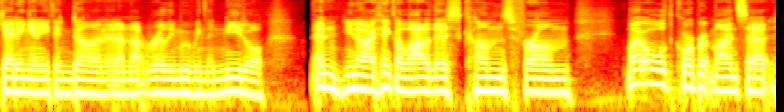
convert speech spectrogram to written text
getting anything done and I'm not really moving the needle. And, you know, I think a lot of this comes from my old corporate mindset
